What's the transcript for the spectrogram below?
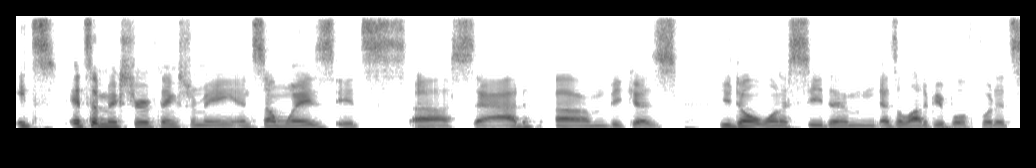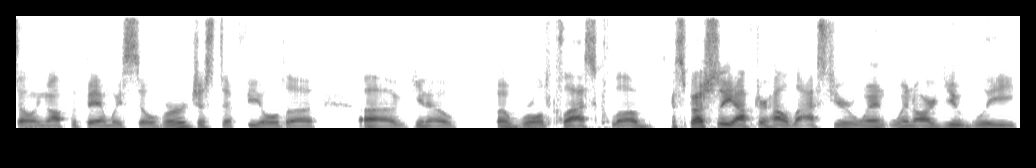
it's it's a mixture of things for me. In some ways, it's uh, sad um, because you don't want to see them, as a lot of people have put it, selling off the family silver just to field a, uh, you know, a world class club. Especially after how last year went, when arguably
